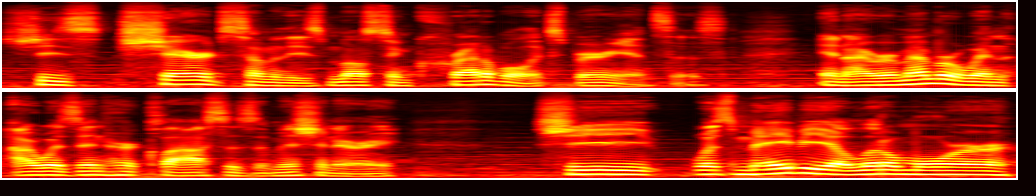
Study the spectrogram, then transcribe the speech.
she's shared some of these most incredible experiences. And I remember when I was in her class as a missionary, she was maybe a little more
